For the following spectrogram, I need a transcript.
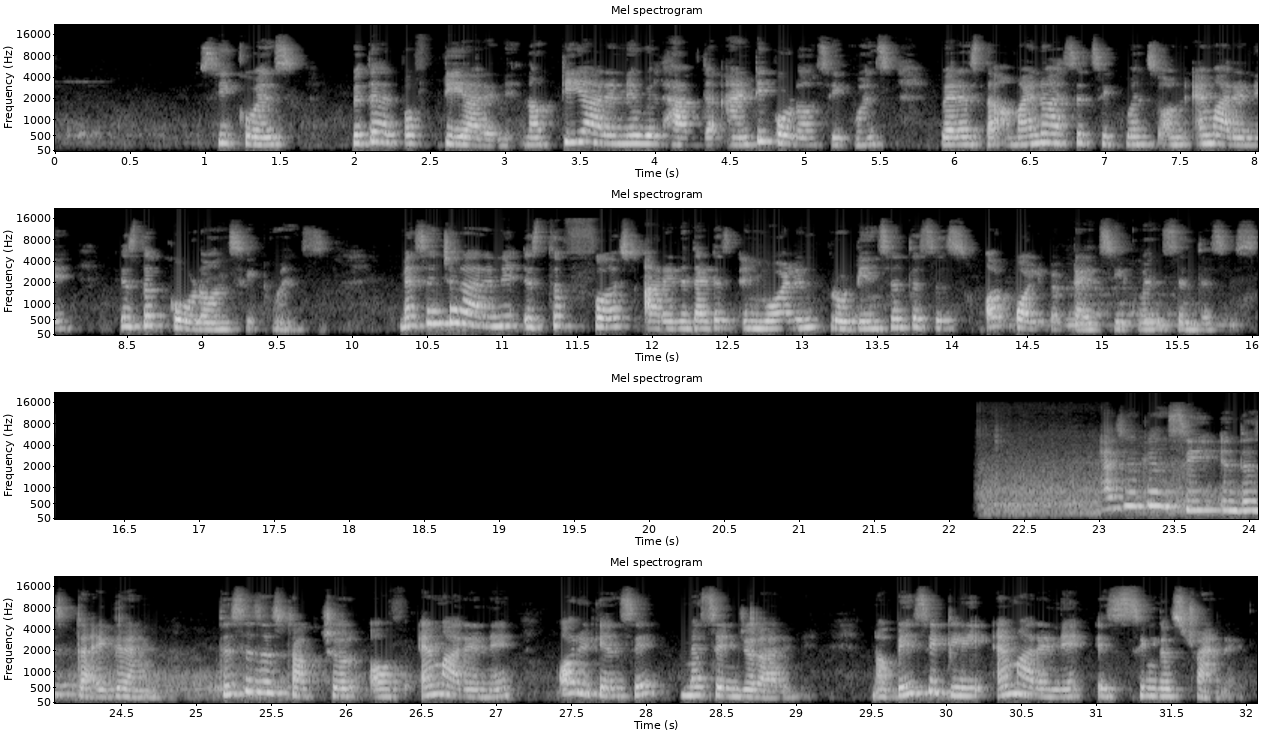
sequence with the help of tRNA. Now tRNA will have the anticodon sequence whereas the amino acid sequence on mRNA is the codon sequence. Messenger RNA is the first RNA that is involved in protein synthesis or polypeptide sequence synthesis. As you can see in this diagram, this is a structure of mRNA or you can say messenger RNA. Now basically mRNA is single stranded.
